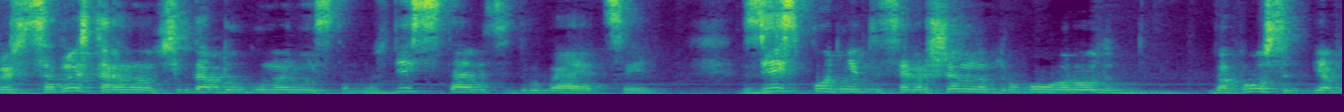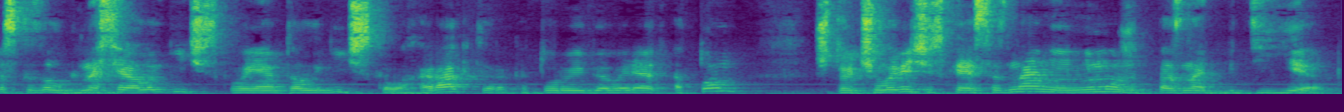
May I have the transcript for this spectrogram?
то есть, с одной стороны, он всегда был гуманистом, но здесь ставится другая цель. Здесь подняты совершенно другого рода вопросы, я бы сказал, гносеологического и онтологического характера, которые говорят о том, что человеческое сознание не может познать бытие,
